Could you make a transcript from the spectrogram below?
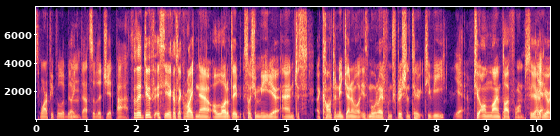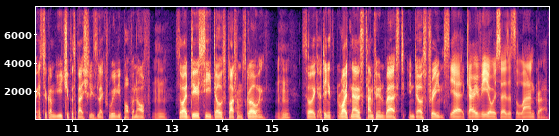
Smart people would be like, Mm. that's a legit path. So they do see it because like right now, a lot of the social media and just uh, content in general is moving away from traditional t- TV Yeah. to online platforms. So you have Yeah. your Instagram, YouTube especially is like really popping off. Mm-hmm. So I do see those platforms growing. Mm-hmm. So like I think it's, right now it's time to invest in those streams. Yeah. Gary Vee always says it's a land grab.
